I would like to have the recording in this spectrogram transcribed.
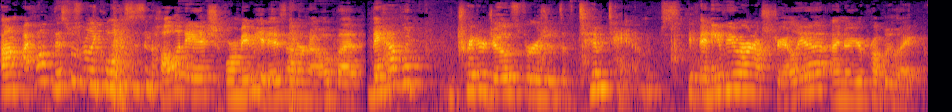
Um, I thought this was really cool. This isn't holiday-ish, or maybe it is, I don't know, but they have like Trader Joe's versions of Tim Tams. If any of you are in Australia, I know you're probably like,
